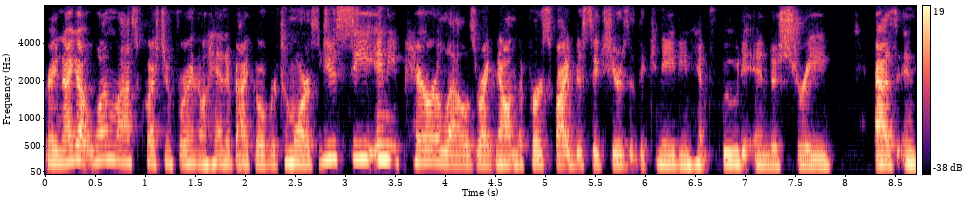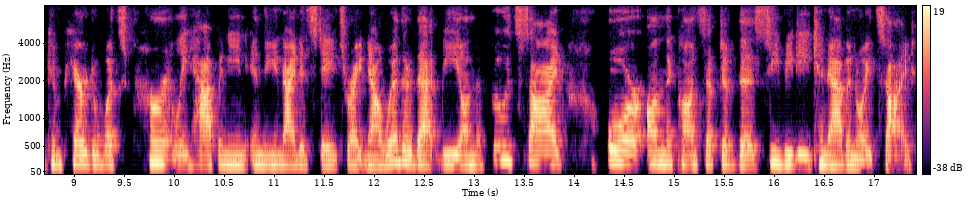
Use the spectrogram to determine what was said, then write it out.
Great. And I got one last question for you, and I'll hand it back over to Morris. Do you see any parallels right now in the first five to six years of the Canadian hemp food industry as in compared to what's currently happening in the United States right now, whether that be on the food side or on the concept of the CBD cannabinoid side?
